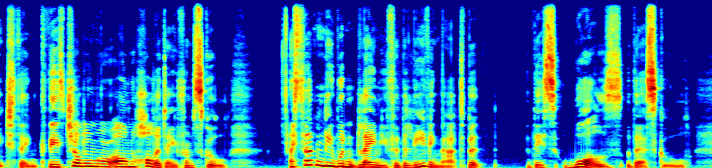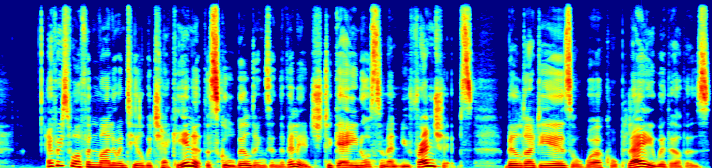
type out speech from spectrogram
might think these children were on holiday from school. I certainly wouldn't blame you for believing that, but this was their school. Every so often, Milo and Teal would check in at the school buildings in the village to gain or cement new friendships, build ideas or work or play with others.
